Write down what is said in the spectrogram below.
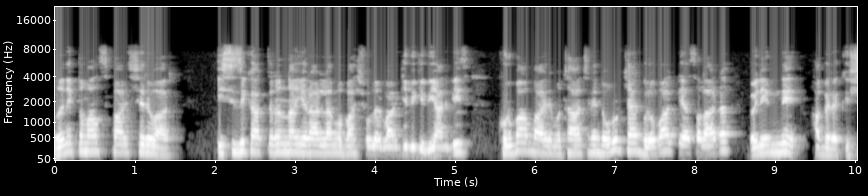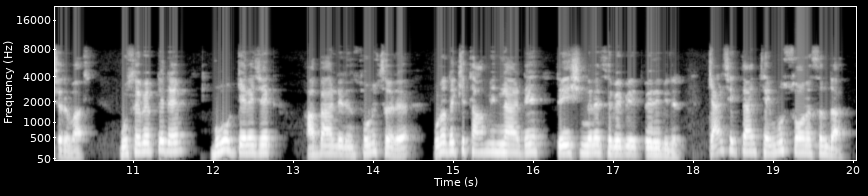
Dayanıklı siparişleri var. İşsizlik haklarından yararlanma başvuruları var gibi gibi. Yani biz Kurban Bayramı tatilinde olurken global piyasalarda önemli haber akışları var. Bu sebeple de bu gelecek haberlerin sonuçları buradaki tahminlerde değişimlere sebebiyet verebilir. Gerçekten Temmuz sonrasında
